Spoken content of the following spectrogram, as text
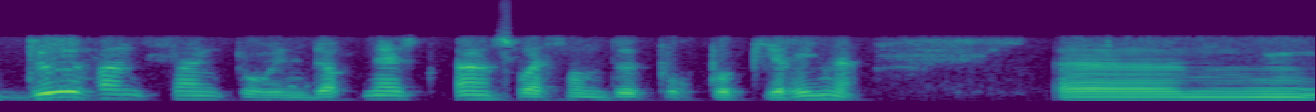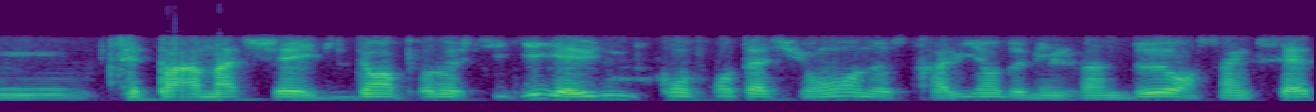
2,25 pour Hinderknecht, 1,62 pour Popirine. Euh, c'est pas un match évident à pronostiquer. Il y a eu une confrontation en Australie en 2022 en 5-7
